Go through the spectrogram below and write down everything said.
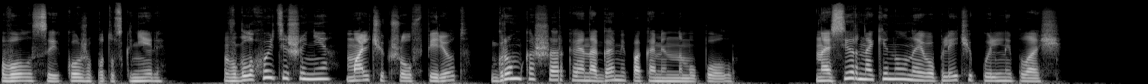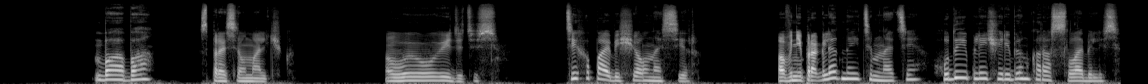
волосы и кожа потускнели. В глухой тишине мальчик шел вперед, громко шаркая ногами по каменному полу. Насир накинул на его плечи пыльный плащ. «Баба?» — спросил мальчик. «Вы увидитесь». Тихо пообещал Насир. А в непроглядной темноте худые плечи ребенка расслабились.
